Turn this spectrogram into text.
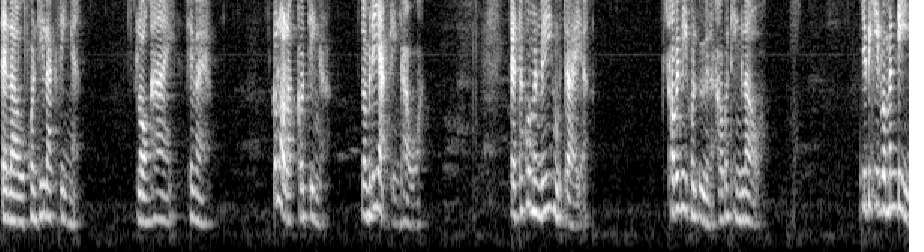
แต่เราคนที่รักจริงอะร้องไห้ใช่ไหมก็เรารักเขาจริงอะเราไม่ได้อยากทิ้งเขาอะแต่ถ้าคนมันไม่มีหัวใจอะเขาไปมีคนอื่นอะเขาก็ทิ้งเราอย่าไปคิดว่ามันดี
